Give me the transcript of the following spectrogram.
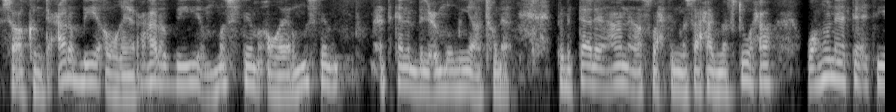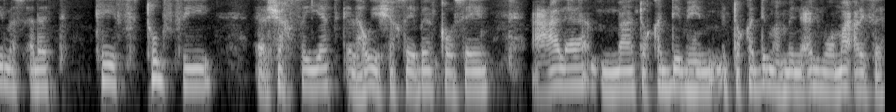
سواء كنت عربي أو غير عربي مسلم أو غير مسلم. أتكلم بالعموميات هنا. فبالتالي الآن أصبحت المساحات مفتوحة وهنا تأتي مسألة كيف تضفي شخصيتك الهويه الشخصية بين قوسين على ما تقدمه تقدمه من علم ومعرفة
